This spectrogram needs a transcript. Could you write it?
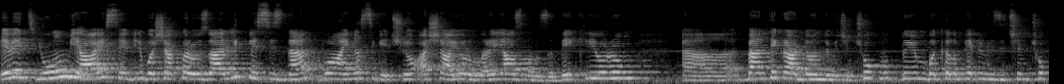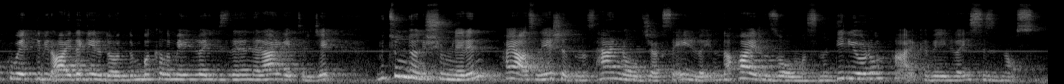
Evet yoğun bir ay sevgili Başaklar özellikle sizden bu ay nasıl geçiyor aşağı yorumlara yazmanızı bekliyorum. Ee, Ben tekrar döndüğüm için çok mutluyum. Bakalım hepimiz için çok kuvvetli bir ayda geri döndüm. Bakalım Eylül ayı bizlere neler getirecek. Bütün dönüşümlerin hayatında yaşadığınız her ne olacaksa Eylül ayında hayrınız olmasını diliyorum. Harika bir Eylül ayı sizin olsun.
